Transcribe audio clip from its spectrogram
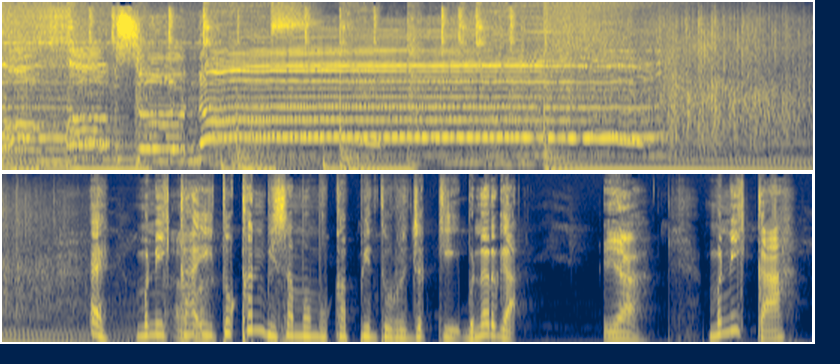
Om Om Sono. Eh, menikah Apa? itu kan bisa membuka pintu rezeki, bener gak? Iya, Menikah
